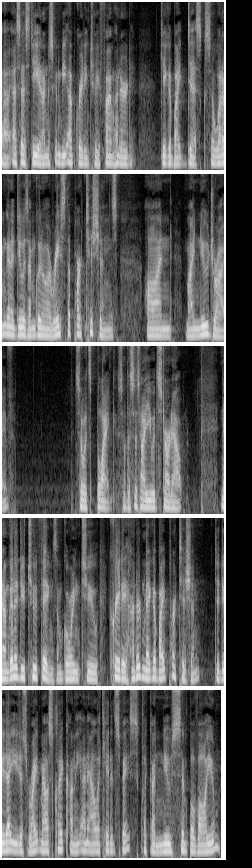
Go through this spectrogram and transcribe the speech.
uh, SSD and I'm just going to be upgrading to a 500 gigabyte disk. So what I'm going to do is I'm going to erase the partitions on my new drive so it's blank. So this is how you would start out. Now I'm going to do two things. I'm going to create a 100 megabyte partition. To do that, you just right mouse click on the unallocated space, click on new simple volume.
